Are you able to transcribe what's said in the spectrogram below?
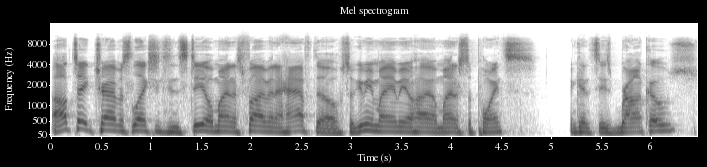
I'll take Travis Lexington Steele minus five and a half though. So give me Miami, Ohio minus the points against these Broncos.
